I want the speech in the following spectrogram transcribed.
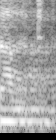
blood.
